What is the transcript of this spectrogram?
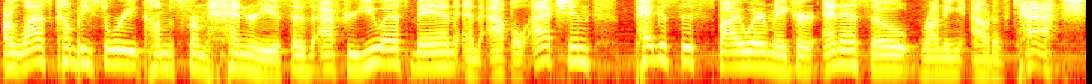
Our last company story comes from Henry. It says after US ban and Apple action, Pegasus spyware maker NSO running out of cash.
